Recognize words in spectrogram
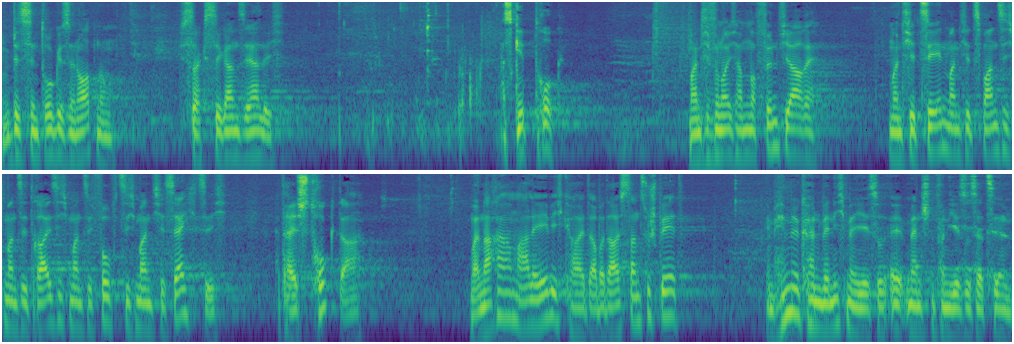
Ein bisschen Druck ist in Ordnung. Ich sag's dir ganz ehrlich. Es gibt Druck. Manche von euch haben noch fünf Jahre, manche zehn, manche 20, manche 30, manche 50, manche 60. Da ist Druck da. Weil nachher haben wir alle Ewigkeit, aber da ist dann zu spät. Im Himmel können wir nicht mehr Jesus, äh, Menschen von Jesus erzählen.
